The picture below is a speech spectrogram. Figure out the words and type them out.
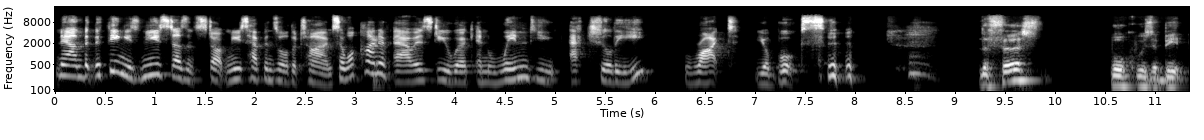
Now, but the thing is, news doesn't stop. News happens all the time. So, what kind yeah. of hours do you work, and when do you actually write your books? the first book was a bit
